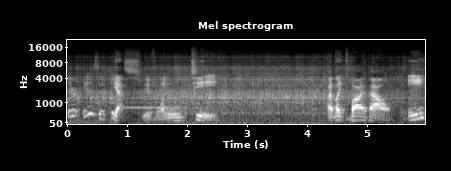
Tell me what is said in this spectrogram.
There is a T. Yes, we have one T. I'd like to buy a vowel. E?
